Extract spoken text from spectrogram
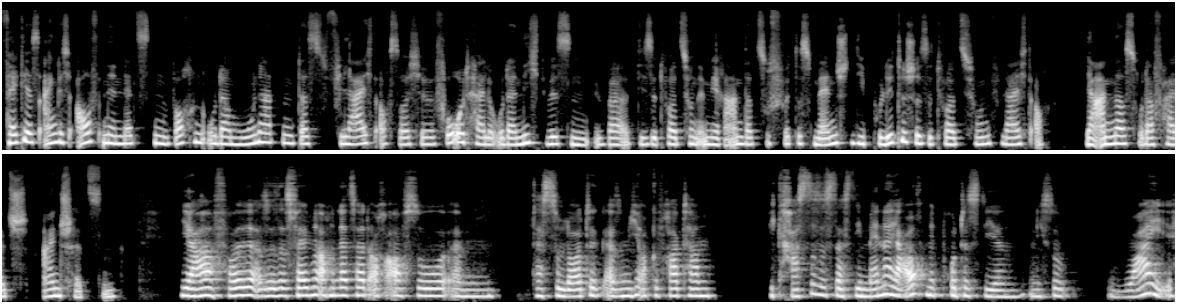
fällt dir es eigentlich auf in den letzten Wochen oder Monaten, dass vielleicht auch solche Vorurteile oder Nichtwissen über die Situation im Iran dazu führt, dass Menschen die politische Situation vielleicht auch ja anders oder falsch einschätzen? Ja, voll. Also das fällt mir auch in letzter Zeit auch auf so, ähm, dass so Leute, also mich auch gefragt haben, wie krass das ist, dass die Männer ja auch mit protestieren. Und ich so, why?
